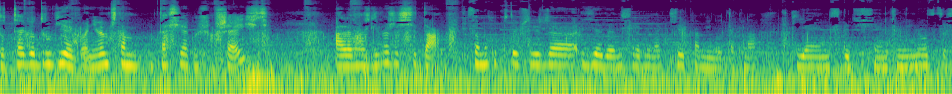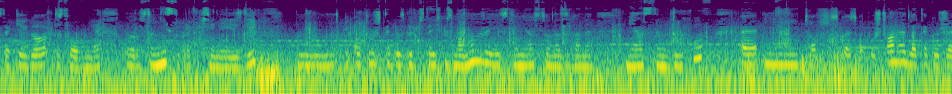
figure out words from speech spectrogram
do tego drugiego. Nie wiem, czy tam da się jakoś przejść, ale możliwe, że się da. Samochód tutaj przyjeżdża jeden średnio na kilka minut, tak na 5 do 10 minut, coś takiego, dosłownie. Po prostu nic tu praktycznie nie jeździ. I oprócz tego wyczytaliśmy z mamą, że jest to miasto nazywane miastem duchów e, i to wszystko jest opuszczone, dlatego że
